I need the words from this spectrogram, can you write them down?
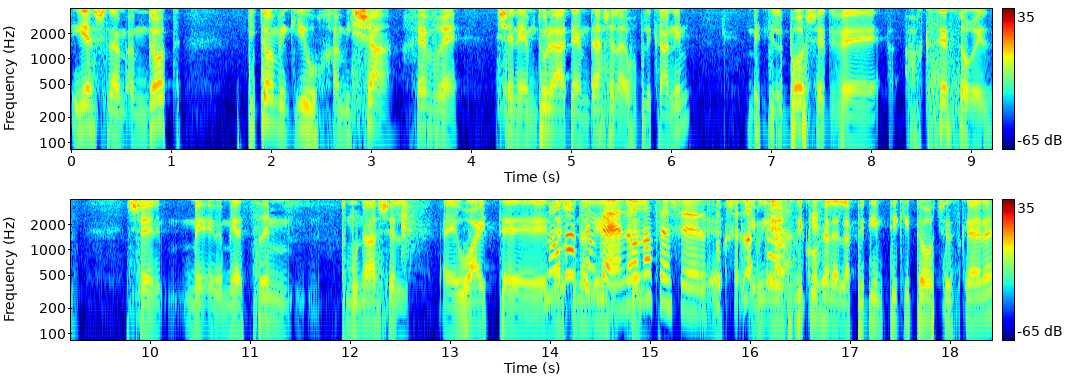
יש להם עמדות, פתאום הגיעו חמישה חבר'ה שנעמדו ליד העמדה של הרפובליקנים, בתלבושת ו accessories, שמייצרים תמונה של white נאו-נאצים כאלה, נאו-נאצים של סוג של... לא, הם החזיקו אוקיי. כאלה לפידים tiki torches כאלה,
